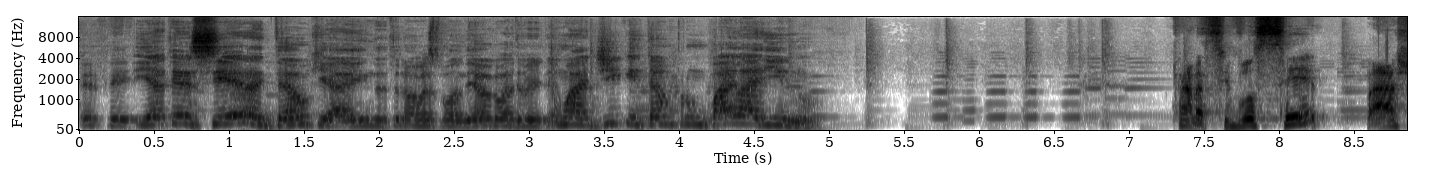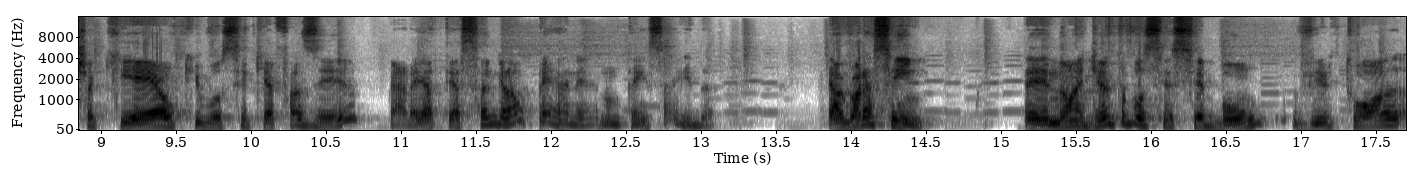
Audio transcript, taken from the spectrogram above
Perfeito. E a terceira, então, que ainda tu não respondeu, uma dica, então, para um bailarino. Cara, se você acha que é o que você quer fazer, cara, é até sangrar o pé, né? Não tem saída. Agora, sim, é, não adianta você ser bom virtuoso,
